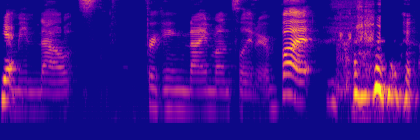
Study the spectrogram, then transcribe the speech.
Yeah. i mean now it's freaking nine months later. But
